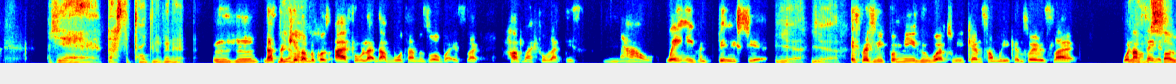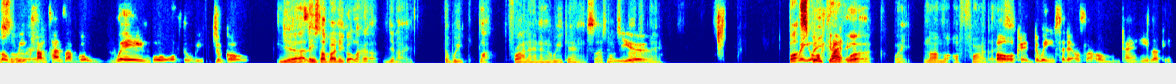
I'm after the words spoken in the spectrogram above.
Yeah, that's the problem, innit? hmm That's the killer because I feel like that more time as well. But it's like, how do I feel like this now? We ain't even finished yet. yeah, yeah. Especially for me who works weekends some weekends, where it's like when Yeah, I'm I'm saying it's a so long week, sometimes I've got way more of the week to go. Yeah, at least I've only got like a, you know, the week like Friday and then the weekend, so it's not too bad for me. But Wait, speaking of work, wait, no, I'm not off Friday. Oh, okay. The way you said it, I was like, oh, dang, he lucky.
